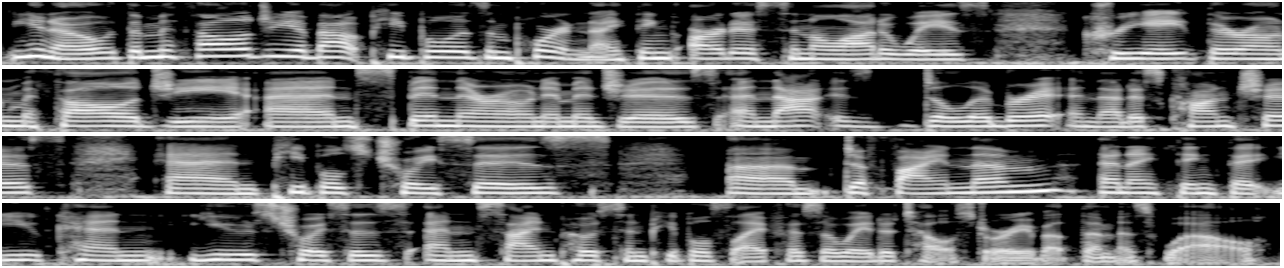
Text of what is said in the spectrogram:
you know the mythology about people is important. I think artists in a lot of ways create their own mythology and spin their own images, and that is deliberate and that is conscious. And people's choices um, define them, and I think that you can use choices and signposts in people's life as a way to tell a story about them as well.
